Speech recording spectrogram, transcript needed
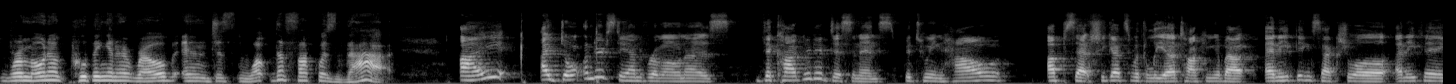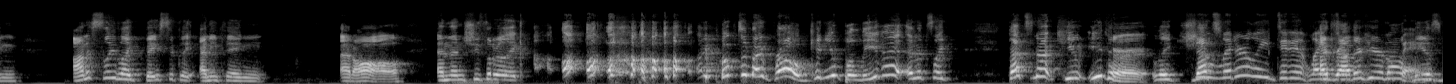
Ramona pooping in her robe and just what the fuck was that? I I don't understand Ramona's the cognitive dissonance between how upset she gets with Leah talking about anything sexual, anything honestly like basically anything at all. And then she's literally like, oh, oh, oh, oh, I pooped in my robe. Can you believe it? And it's like, that's not cute either. Like she that's literally didn't like. I'd rather hear about. Leah's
